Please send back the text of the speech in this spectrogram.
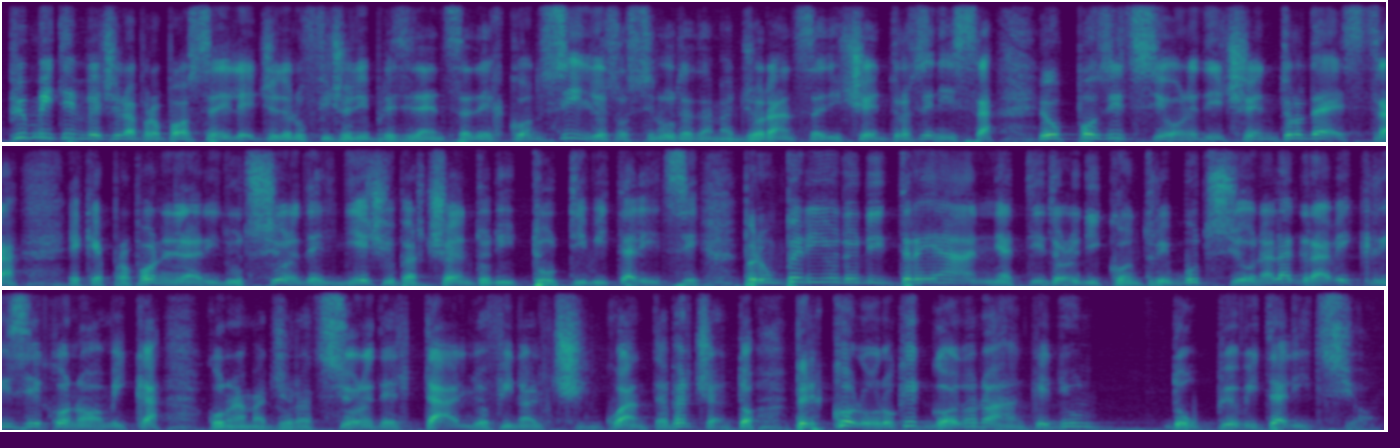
Più mite invece la proposta di legge dell'ufficio di presidenza del Consiglio, sostenuta da maggioranza di centro-sinistra e opposizione di centrodestra, e che propone la riduzione del 10% di tutti i vitalizi per un periodo di tre anni a titolo di contribuzione alla grave crisi economica, con una maggiorazione del taglio fino al 50% per coloro che godono anche di un doppio vitalizio.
